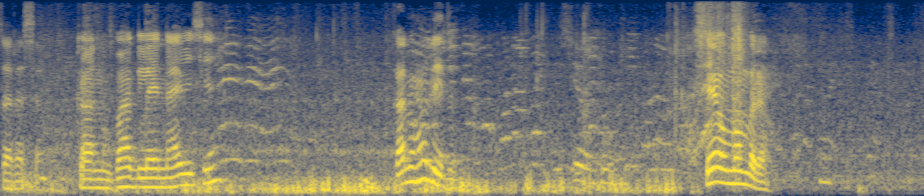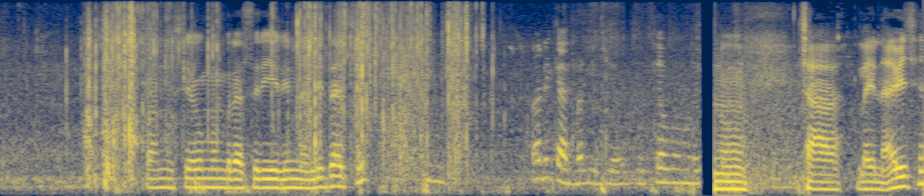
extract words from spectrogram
સરસ કાનું ભાગ લઈને આવી છે? કાનું શું લીધું? સેવ મમરા. કાનું સેવ મમરા શ્રી રીના લીધા છે? ચા લઈને આવી છે.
